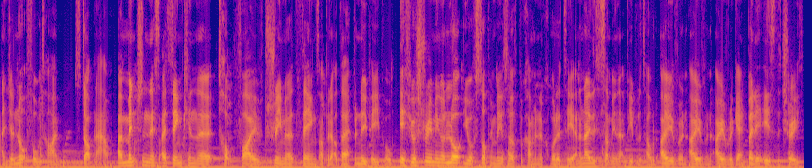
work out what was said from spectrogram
and you're not full time, stop now. I mentioned this, I think, in the top five streamer things. I'll put it up there for new people. If you're streaming a lot, you're stopping yourself becoming a commodity. And I know this is something that people are told over and over and over again, but it is the truth.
